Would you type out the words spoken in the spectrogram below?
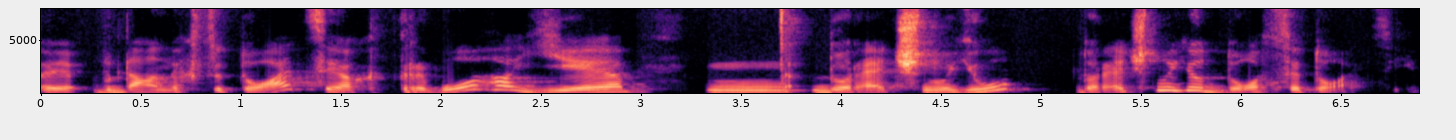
Е, В даних ситуаціях тривога є доречною, доречною до ситуації.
